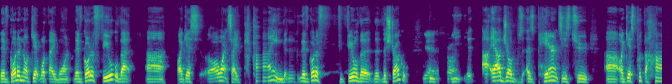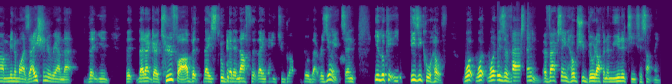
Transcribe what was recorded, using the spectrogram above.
They've got to not get what they want. They've got to feel that, uh, I guess, I won't say pain, but they've got to f- feel the, the, the, struggle. Yeah, right. Our jobs as parents is to, uh, I guess, put the harm minimization around that, that you, that they don't go too far, but they still get enough that they need to build that resilience. And you look at your physical health what what what is a vaccine? A vaccine helps you build up an immunity to something,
